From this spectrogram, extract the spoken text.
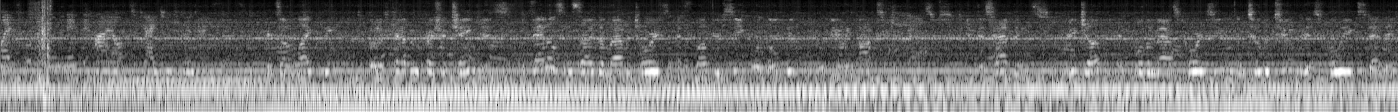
lights will illuminate the aisle to guide you to an exit. It's unlikely, but if cabin pressure changes, the panels inside the lavatories and above your seat will open, revealing oxygen this happens, reach up and pull the mask towards you until the tube is fully extended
